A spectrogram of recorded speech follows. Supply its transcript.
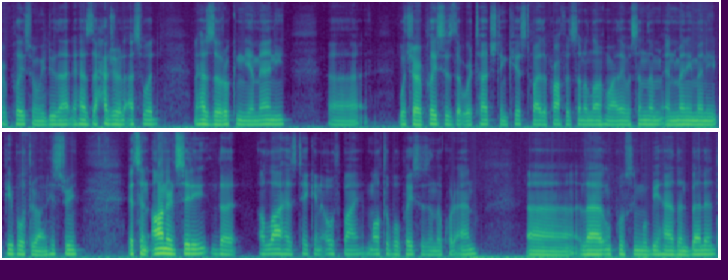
or place when we do that. It has the Hajar al Aswad, it has the Rukn Yamani, which are places that were touched and kissed by the Prophet wasallam and many, many people throughout history. It's an honored city that Allah has taken oath by multiple places in the Quran. لا أقسم بهذا البلد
